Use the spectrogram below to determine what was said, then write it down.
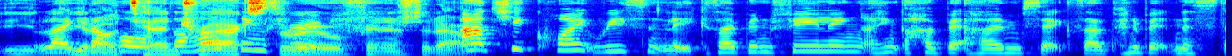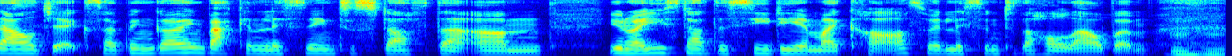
y- Like you know, whole- 10 tracks through, through. finished it out? Actually, quite recently, because I've been feeling, I think, a bit homesick. So I've been a bit nostalgic. So I've been going back and listening to stuff that, um, you know, I used to have the CD in my car, so I'd listen to the whole album. Mm-hmm.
